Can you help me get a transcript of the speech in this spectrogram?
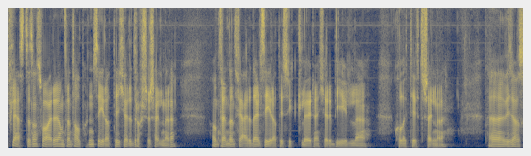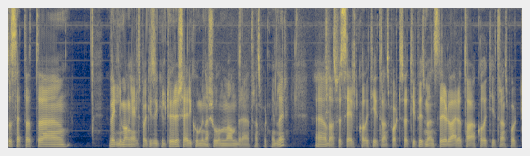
fleste som svarer, omtrent halvparten, sier at de kjører drosje sjeldnere. Omtrent en fjerdedel sier at de sykler, kjører bil eh, kollektivt sjeldnere. Eh, vi har også sett at veldig mange elsparkesykkelturer skjer i kombinasjon med andre transportmidler. Og da spesielt kollektivtransport. Så et typisk mønster vil være å ta kollektivtransport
